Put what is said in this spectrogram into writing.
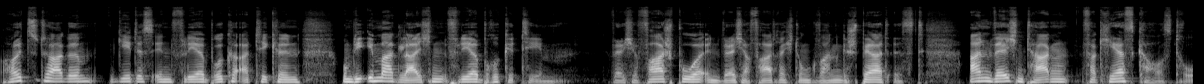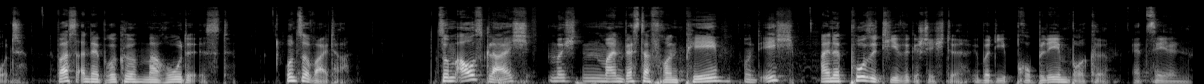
Heutzutage geht es in Fleerbrücke-Artikeln um die immer gleichen Fleerbrücke-Themen. Welche Fahrspur in welcher Fahrtrichtung wann gesperrt ist, an welchen Tagen Verkehrschaos droht, was an der Brücke marode ist und so weiter. Zum Ausgleich möchten mein bester Freund P und ich eine positive Geschichte über die Problembrücke erzählen.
